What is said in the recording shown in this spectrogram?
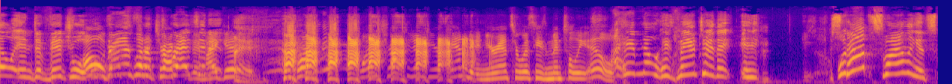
ill individual. Oh, who that's ran what for attracted him. I get it. what attracted him to your candidate? And your answer was he's mentally ill. I him no, his mentor. That he, stop smiling and.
